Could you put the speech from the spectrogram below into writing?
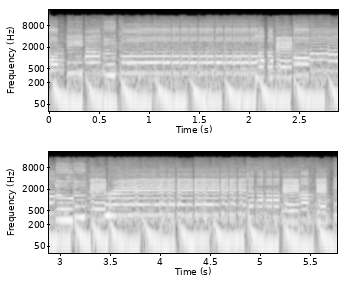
Oh, Hey.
